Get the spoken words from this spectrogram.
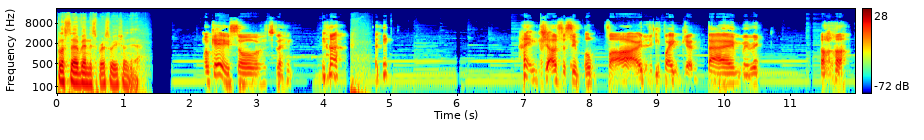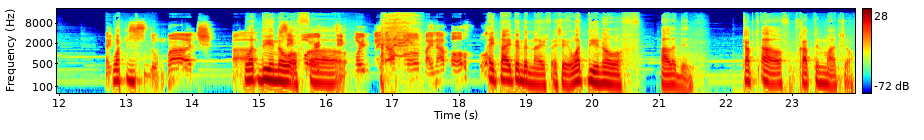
plus 7 is persuasion, yeah. Okay, so it's like I'm just a simple bard. If I get time, maybe. Uh, I What- it's too much. Uh, what do you know of. word, Uh, safe word, pineapple, pineapple. I tighten the knife. I say, what do you know of Paladin? Cap- uh, of Captain Macho.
